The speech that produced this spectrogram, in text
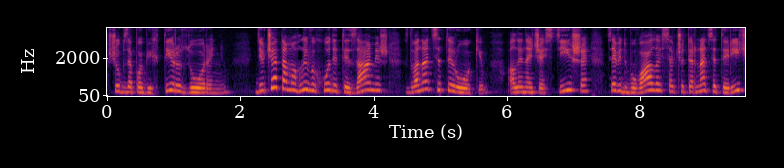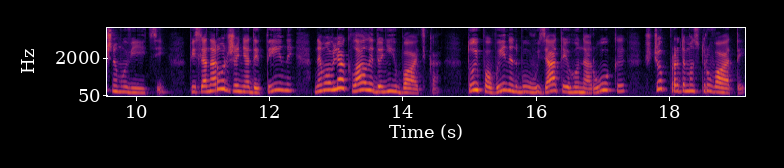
щоб запобігти розоренню. Дівчата могли виходити заміж з 12 років, але найчастіше це відбувалося в 14-річному віці. Після народження дитини немовля клали до ніг батька. Той повинен був узяти його на руки, щоб продемонструвати,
